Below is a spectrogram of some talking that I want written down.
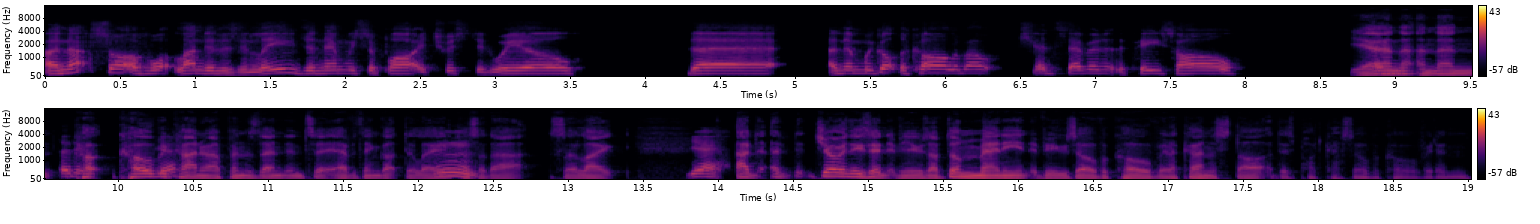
And that's sort of what landed us in Leeds. And then we supported Twisted Wheel there. And then we got the call about Shed 7 at the Piece Hall. Yeah, and, and then, then it, COVID yeah. kind of happens then, didn't it? Everything got delayed mm. because of that. So, like, yeah. I, I, during these interviews, I've done many interviews over COVID. I kind of started this podcast over COVID, and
